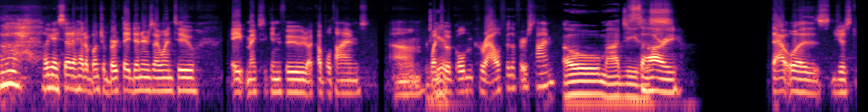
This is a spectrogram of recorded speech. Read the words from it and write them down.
like I said, I had a bunch of birthday dinners I went to, ate Mexican food a couple times. Um, What'd you went to a Golden Corral for the first time. Oh my Jesus! Sorry. That was just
